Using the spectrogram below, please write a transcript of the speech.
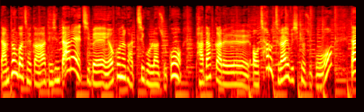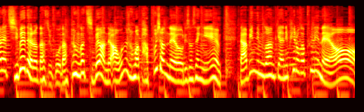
남편과 제가 대신 딸의 집에 에어컨을 같이 골라주고 바닷가를 어, 차로 드라이브 시켜주고 딸의 집에 데려다주고 남편과 집에 왔네요. 아, 오늘 정말 바쁘셨네요, 우리 선생님. 나비님과 함께하니 피로가 풀리네요.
